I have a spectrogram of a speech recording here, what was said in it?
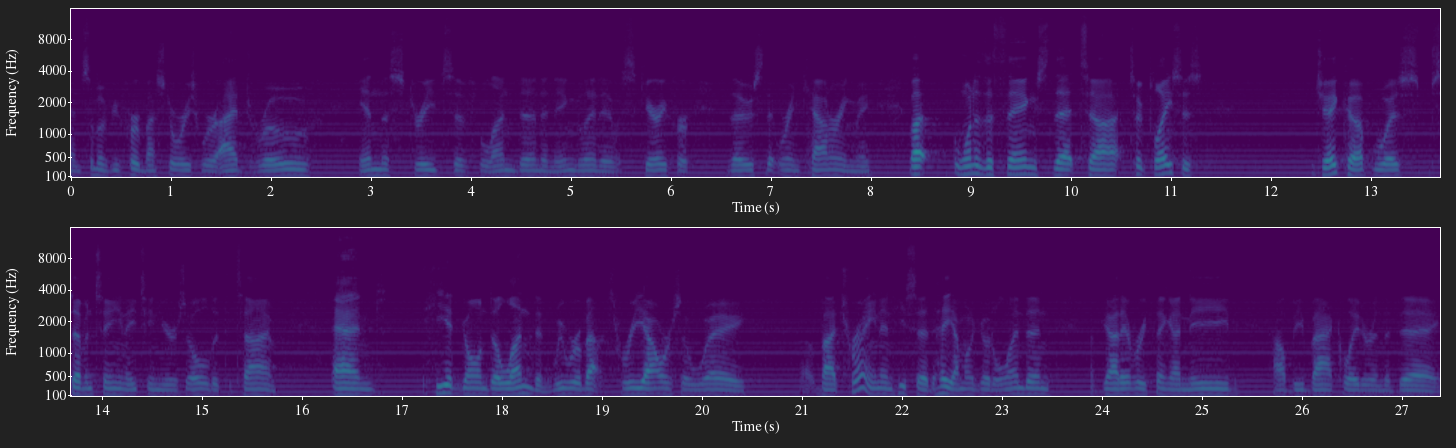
and some of you have heard my stories where I drove in the streets of London and England. It was scary for those that were encountering me. But one of the things that uh, took place is Jacob was 17, 18 years old at the time, and he had gone to London. We were about three hours away uh, by train, and he said, Hey, I'm going to go to London. I've got everything I need. I'll be back later in the day.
